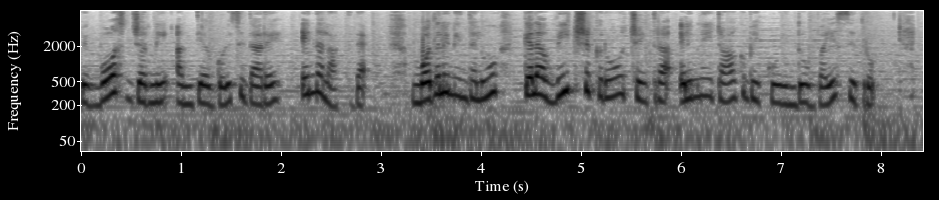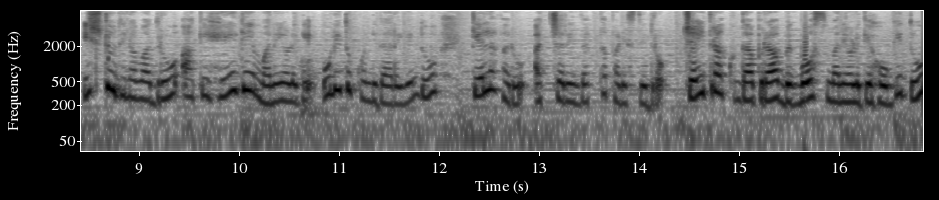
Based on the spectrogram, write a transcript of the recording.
ಬಿಗ್ ಬಾಸ್ ಜರ್ನಿ ಅಂತ್ಯಗೊಳಿಸಿದ್ದಾರೆ ಎನ್ನಲಾಗ್ತಿದೆ. ಮೊದಲಿನಿಂದಲೂ ಕೆಲ ವೀಕ್ಷಕರು ಚೈತ್ರ ಎಲಿಮಿನೇಟ್ ಆಗಬೇಕು ಎಂದು ಬಯಸಿದ್ರು. ಇಷ್ಟು ದಿನವಾದರೂ ಆಕೆ ಹೇಗೆ ಮನೆಯೊಳಗೆ ಉಳಿದುಕೊಂಡಿದ್ದಾರೆ ಎಂದು ಕೆಲವರು ಅಚ್ಚರಿ ವ್ಯಕ್ತಪಡಿಸಿದ್ರು. ಚೈತ್ರ ಕುಂದಾಪುರ ಬಿಗ್ ಬಾಸ್ ಮನೆಯೊಳಗೆ ಹೋಗಿದ್ದು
